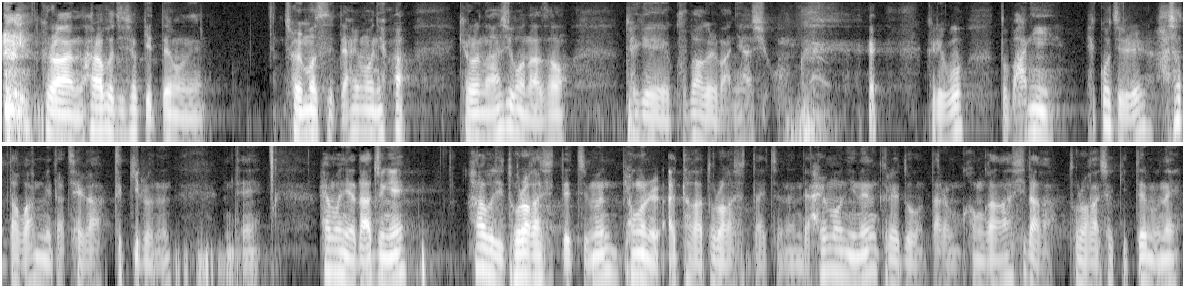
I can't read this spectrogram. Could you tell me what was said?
그러한 할아버지셨기 때문에 젊었을 때 할머니와 결혼을 하시고 나서 되게 구박을 많이 하시고 그리고 또 많이 해코지를 하셨다고 합니다. 제가 듣기로는. 근데 할머니가 나중에 할아버지 돌아가실 때쯤은 병원을 앓다가 돌아가셨다 했잖아요. 근데 할머니는 그래도 나름 건강하시다가 돌아가셨기 때문에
